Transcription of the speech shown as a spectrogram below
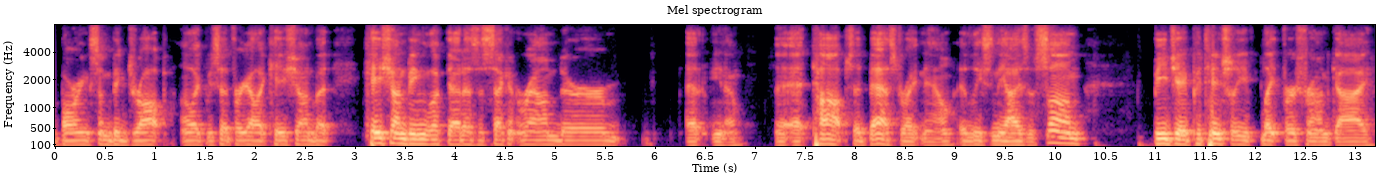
barring some big drop, like we said for a guy like Kayshon. But Kayshon being looked at as a second rounder at you know at tops at best right now, at least in the eyes of some. BJ potentially late first round guy.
